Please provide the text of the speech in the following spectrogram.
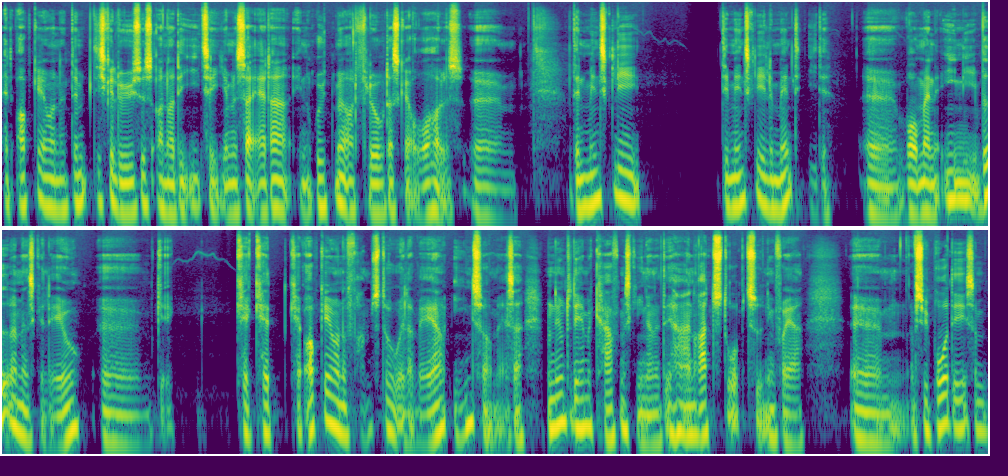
at opgaverne, dem, de skal løses, og når det er IT, jamen, så er der en rytme og et flow, der skal overholdes. Øh, den menneskelige, det menneskelige element i det, øh, hvor man egentlig ved, hvad man skal lave, øh, kan, kan, kan opgaverne fremstå eller være ensomme? Altså, nu nævnte du det her med kaffemaskinerne. Det har en ret stor betydning for jer. Øh, hvis vi bruger det som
